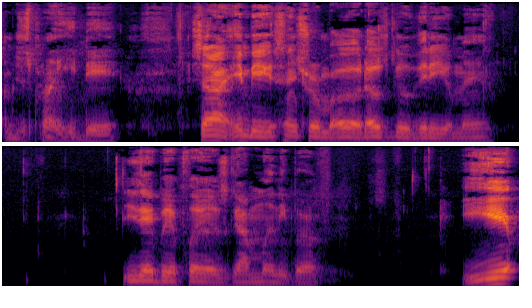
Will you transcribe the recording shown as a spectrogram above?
I'm just playing. He did. Shout out NBA Central, bro. Oh, that was a good video, man. These NBA players got money, bro. Yep.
